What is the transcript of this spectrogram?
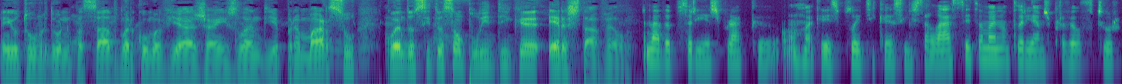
Em outubro do ano passado, marcou uma viagem à Islândia para março, quando a situação política era estável. Nada poderia esperar que uma crise política se instalasse e também não poderíamos prever o futuro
